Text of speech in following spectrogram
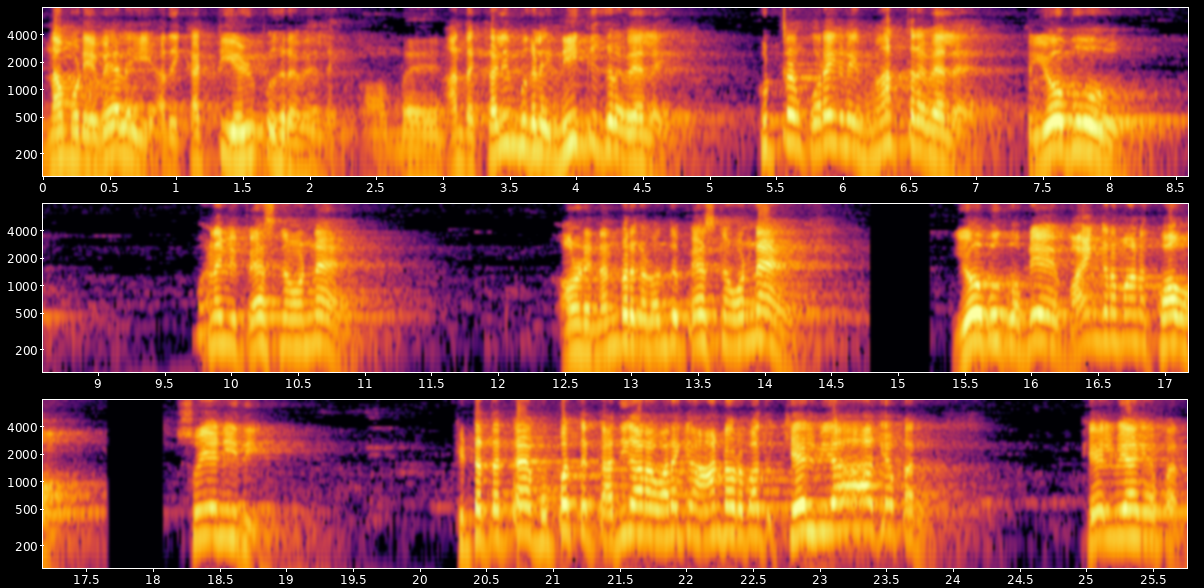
நம்முடைய வேலை அதை கட்டி எழுப்புகிற வேலை. அந்த களிம்புகளை நீக்குகிற வேலை. குற்றம் குறைகளை மாத்துற வேலை. யோபு மனைவி பேசின உடனே அவனுடைய நண்பர்கள் வந்து பேசின உடனே யோபுக்கு அப்படியே பயங்கரமான கோபம். சுயநீதி. கிட்டத்தட்ட முப்பத்தெட்டு அதிகாரம் வரைக்கும் ஆண்டவரை பார்த்து கேள்வியா கேட்பாரு. கேள்வியா கேட்பார்.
